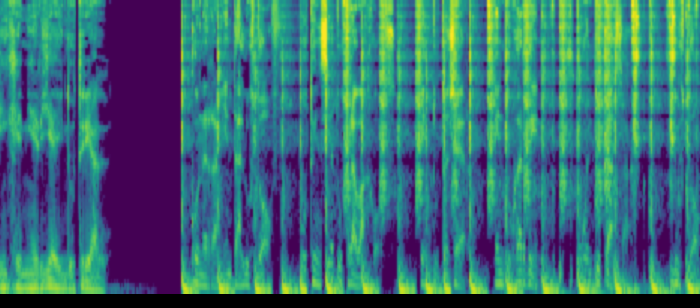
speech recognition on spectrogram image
Ingeniería Industrial. Con herramientas Lustov, potencia tus trabajos. En tu taller, en tu jardín o en tu casa. Lustov.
